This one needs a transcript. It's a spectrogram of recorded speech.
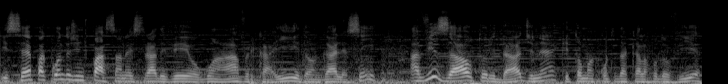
Isso é para quando a gente passar na estrada e ver alguma árvore caída, uma galha assim, avisar a autoridade, né, que toma conta daquela rodovia,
